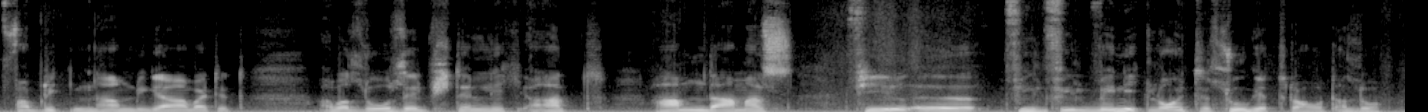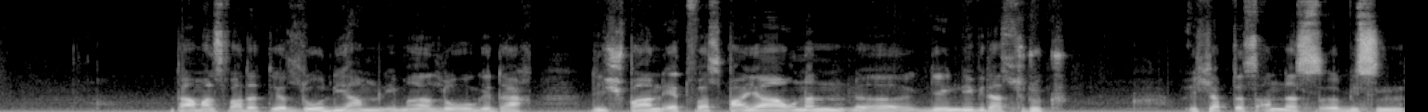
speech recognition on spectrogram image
Fabriken haben die gearbeitet. Aber so selbstständig hat, haben damals viel äh, viel, viel wenig Leute zugetraut. Also damals war das ja so, die haben immer so gedacht, die sparen etwas, paar Jahre und dann äh, gehen die wieder zurück. Ich habe das anders ein äh, bisschen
